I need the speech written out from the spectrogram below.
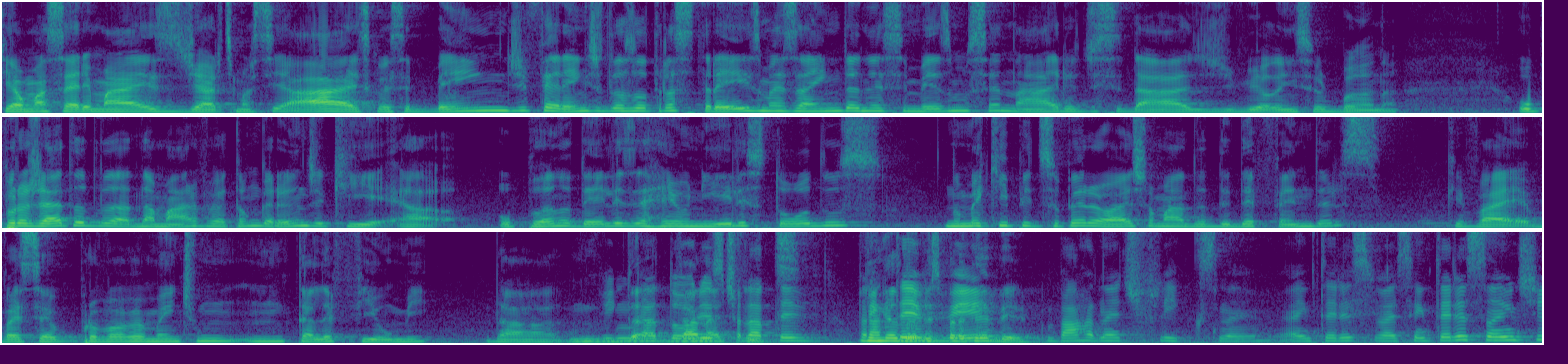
que é uma série mais de artes marciais, que vai ser bem diferente das outras três, mas ainda nesse mesmo cenário de cidade, de violência urbana. O projeto da, da Marvel é tão grande que a- o plano deles é reunir eles todos numa equipe de super-heróis chamada The Defenders, que vai, vai ser provavelmente um, um telefilme da, Vingadores pra, pra Vingadores TV, TV. barra Netflix, né? É vai ser interessante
